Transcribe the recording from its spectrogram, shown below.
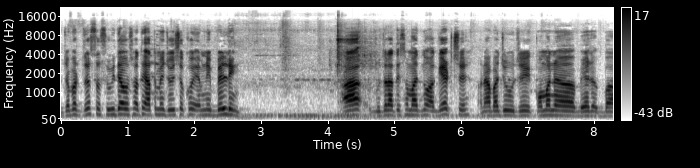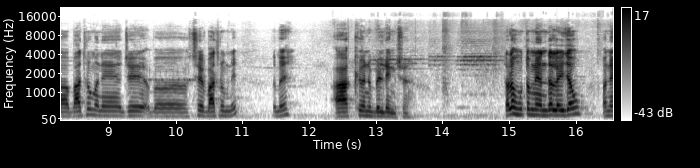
જબરજસ્ત સુવિધાઓ સાથે આ તમે જોઈ શકો, એમની બિલ્ડિંગ. આ ગુજરાતી સમાજનું આ ગેટ છે, અને આ બાજુ જે કોમન બાથરૂમ અને જે છે બાથરૂમની, તમે, આ આખી બિલ્ડિંગ છે. ચલો, હું તમને અંદર લઈ જાઉં. અને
